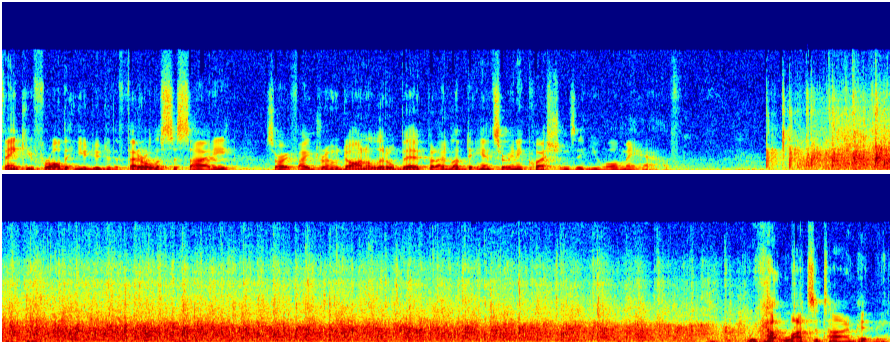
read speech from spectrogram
thank you for all that you do to the Federalist Society. Sorry if I droned on a little bit, but I'd love to answer any questions that you all may have. We got lots of time. Hit me.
